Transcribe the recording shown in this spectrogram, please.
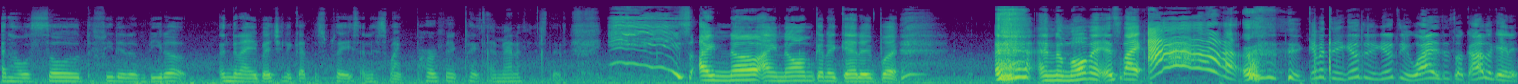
And I was so defeated and beat up. And then I eventually got this place, and it's my perfect place. I manifested. Yeesh! I know, I know I'm gonna get it, but in the moment, it's like, ah! give it to you, give it to you, give it to you. Why is it so complicated?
